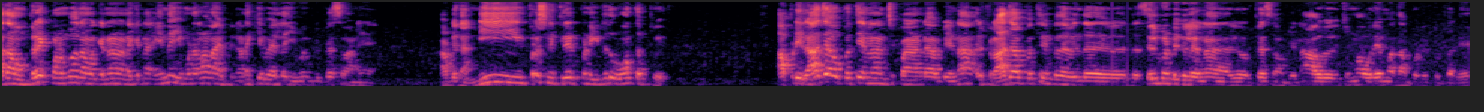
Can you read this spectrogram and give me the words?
அதை அவன் பிரேக் பண்ணும்போது நமக்கு என்ன நினைக்கிறேன் என்ன இவனெல்லாம் நான் இப்படி நினைக்கவே இல்லை இவன் இப்படி பேசுறானே. அப்படிதான். நீ இம்ப்ரெஷன் கிரியேட் பண்ணிக்கிட்டது ஓன் தப்பு. அப்படி ராஜாவை பத்தி என்ன நினைச்சுப்பாங்க அப்படின்னா இப்ப ராஜாவை பத்தி இந்த இந்த செல்வண்டுகள் என்ன பேசணும் அப்படின்னா அவரு சும்மா ஒரே மாதிரி தான் போட்டுட்டு இருப்பாரு.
